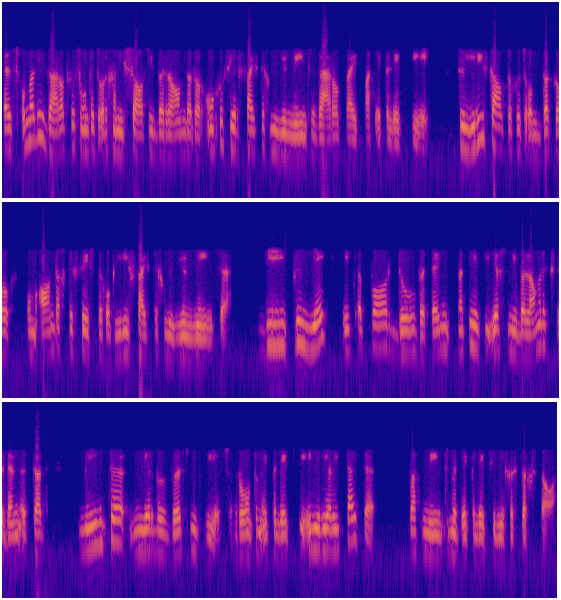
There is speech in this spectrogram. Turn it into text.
is omdat die Wêreldgesondheidsorganisasie beraam dat daar ongeveer 50 miljoen mense wêreldwyd wat epilepsie het. So hierdie veldtog is ontwikkel om aandag te vestig op hierdie 50 miljoen mense. Die projek het 'n paar doelwitte. Natuurlik die eerste en die belangrikste ding is dat mense meer bewus moet wees rondom epilepsie en die realiteite wat mense met epilepsie in die gesig staan.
